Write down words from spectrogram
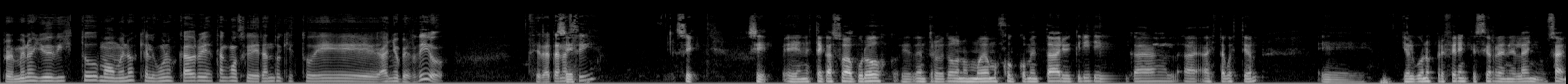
pero al menos yo he visto más o menos que algunos cabros ya están considerando que esto es año perdido. ¿Será tan Sí. así? Sí, sí. En este caso, apuros, eh, dentro de todo nos movemos con comentarios y críticas a, a esta cuestión. eh, y algunos prefieren que cierren el año. O sea,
